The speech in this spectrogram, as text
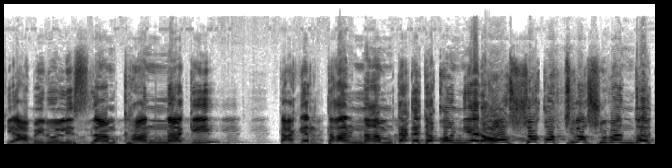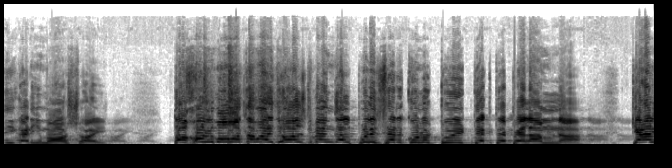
কি আমিরুল ইসলাম খান নাকি, তাকে, তার নামটাকে যখন নিয়ে রহস্য করছিল শুভেন্দু অধিকারী মহাশয়, তখন মমতা ব্যানার্জি ওয়েস্ট বেঙ্গল পুলিশের কোনো টুইট দেখতে পেলাম না। কেন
